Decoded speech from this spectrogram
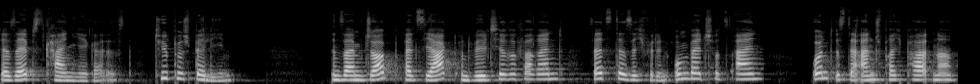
der selbst kein Jäger ist. Typisch Berlin. In seinem Job als Jagd- und Wildtierreferent setzt er sich für den Umweltschutz ein und ist der Ansprechpartner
